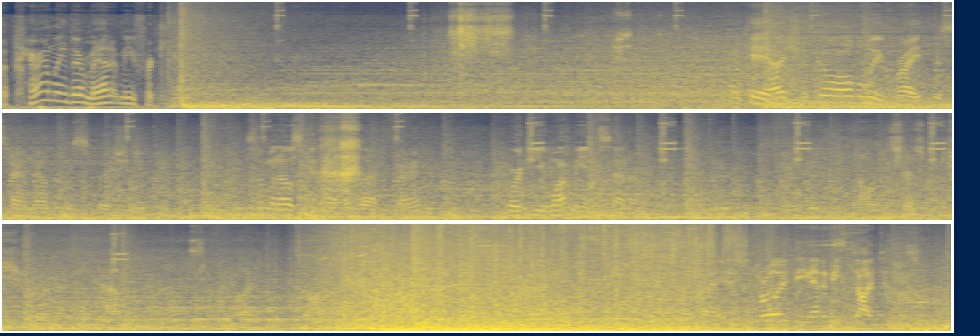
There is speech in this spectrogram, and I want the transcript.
Apparently they're mad at me for camping. Okay, I should go all the way right this time now that I'm switched. Someone else can handle left, right? Or do you want me in center? I'll just be sure that I have my Destroy the enemy titans.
